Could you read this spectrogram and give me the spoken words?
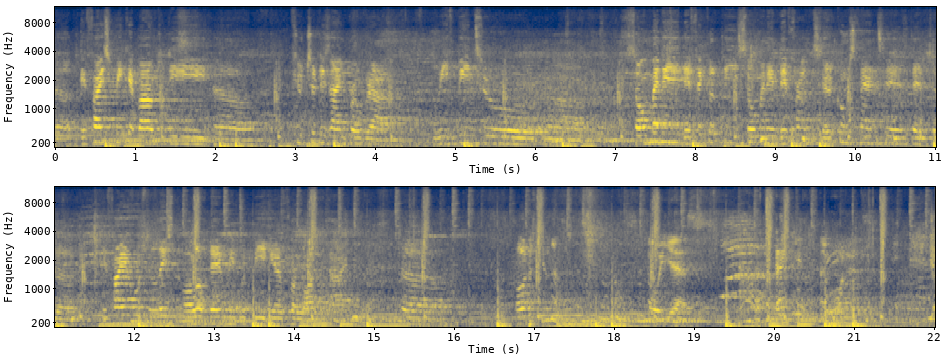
Uh, if I speak about the uh, future design program, we've been through uh, so many difficulties, so many different circumstances that uh, if I were to list all of them, we would be here for a long time. Uh, all the students. Oh yes, Thank you. I want it. You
